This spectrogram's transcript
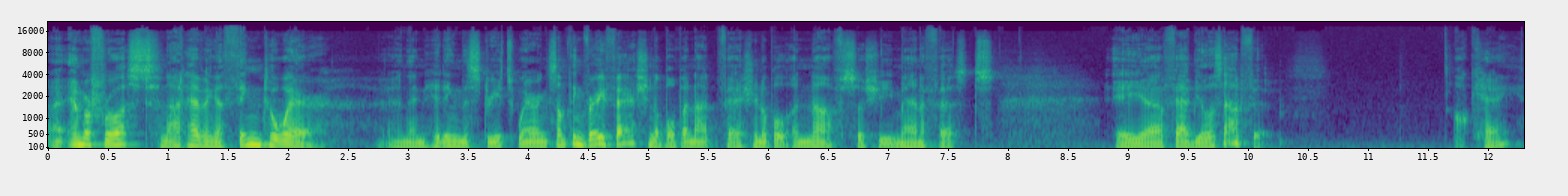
uh, Emma Frost not having a thing to wear, and then hitting the streets wearing something very fashionable, but not fashionable enough, so she manifests a uh, fabulous outfit. Okay.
